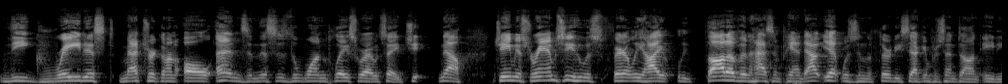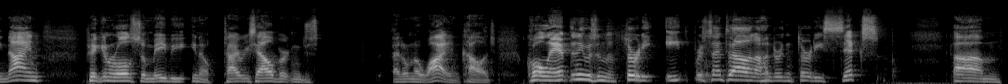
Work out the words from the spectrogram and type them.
the greatest metric on all ends. And this is the one place where I would say, now, Jahmi'us Ramsey, who was fairly highly thought of and hasn't panned out yet, was in the 32nd percentile on 89 pick and rolls. So maybe, you know, Tyrese Haliburton just, I don't know why in college. Cole Anthony was in the 38th percentile and 136. Um,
